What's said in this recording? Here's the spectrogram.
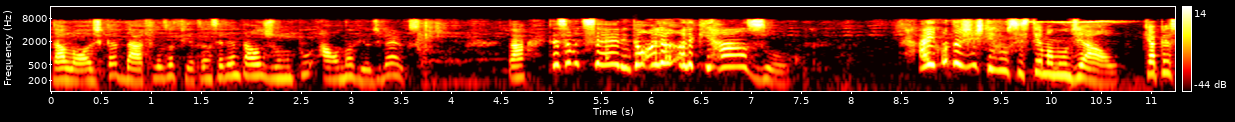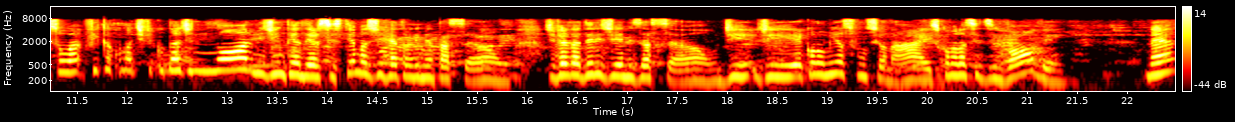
da lógica da filosofia transcendental junto ao navio de Bergson. Tá? Então isso é muito sério. Então, olha, olha que raso. Aí quando a gente tem um sistema mundial que a pessoa fica com uma dificuldade enorme de entender sistemas de retroalimentação, de verdadeira higienização, de, de economias funcionais, como elas se desenvolvem, né?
